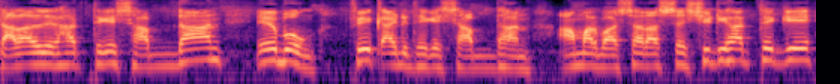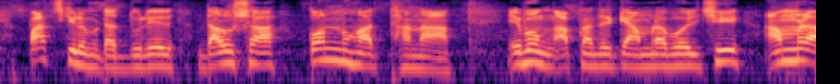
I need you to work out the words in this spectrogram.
দালালের হাত থেকে সাবধান এবং ফেক আইডি থেকে সাবধান। আমার বাসা রাজশাহী সিটিহাট থেকে পাঁচ কিলোমিটার দূরের দারুসা কন্নহাট থানা। এবং আপনাদেরকে আমরা বলছি, আমরা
